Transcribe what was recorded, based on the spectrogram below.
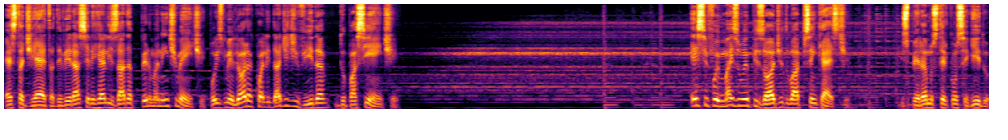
Esta dieta deverá ser realizada permanentemente, pois melhora a qualidade de vida do paciente. Esse foi mais um episódio do Apsencast. Esperamos ter conseguido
